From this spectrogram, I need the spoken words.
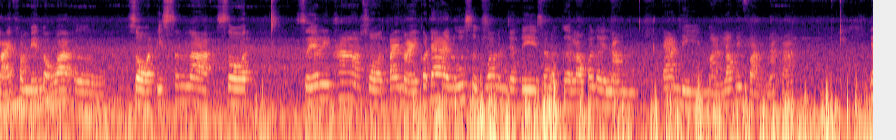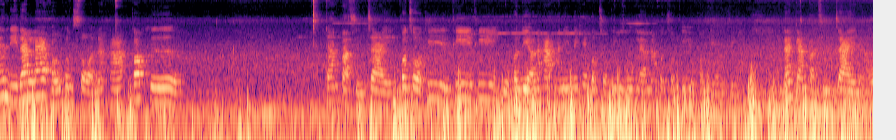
หลายคอมเมนต์บอกว่าเออโสดอิสระโสด เสรีภาพโสดไปไหนก็ได้รู้สึกว่ามันจะดีซะเหลือเกินเราก็เลยนำด้านดีมาเล่าให้ฟังนะคะ ด้านดีด้านแรกของคนโสดนะคะก็คือ การตัดสินใจคนโสดที่ที่ที่อยู่คนเดียวนะคะ อันนี้ไม่ใช่คนโสดที่มีลูกแล้วนะคนโสดที่อยู่คนเดียวจริงด้านการตัดสินใจเนี่ยเว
